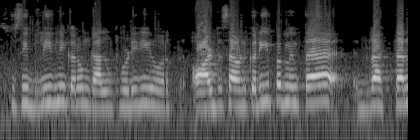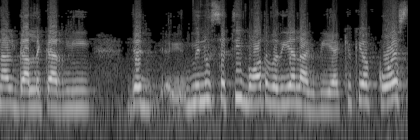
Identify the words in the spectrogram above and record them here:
ਤੁਸੀਂ ਬਲੀਵ ਨਹੀਂ ਕਰੋ, ਗੱਲ ਥੋੜੀ ਜੀ ਹੋਰ ਔਡ ਸਾਊਂਡ ਕਰੀ, ਪਰ ਮੈਨੂੰ ਤਾਂ ਦਰਖਤਾਂ ਨਾਲ ਗੱਲ ਕਰਨੀ ਮੈਨੂੰ ਸੱਚੀ ਬਹੁਤ ਵਧੀਆ ਲੱਗਦੀ ਹੈ, ਕਿਉਂਕਿ ਆਫ ਕੋਰਸ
